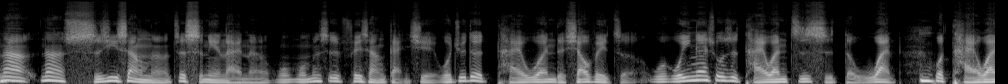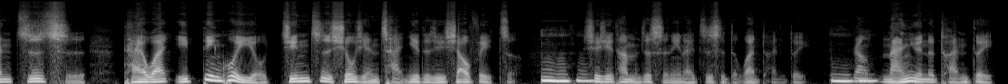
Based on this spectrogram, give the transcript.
那那实际上呢，这十年来呢，我我们是非常感谢。我觉得台湾的消费者，我我应该说是台湾支持的万，或台湾支持台湾一定会有精致休闲产业的这些消费者。嗯，谢谢他们这十年来支持德万团队，嗯，让南园的团队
